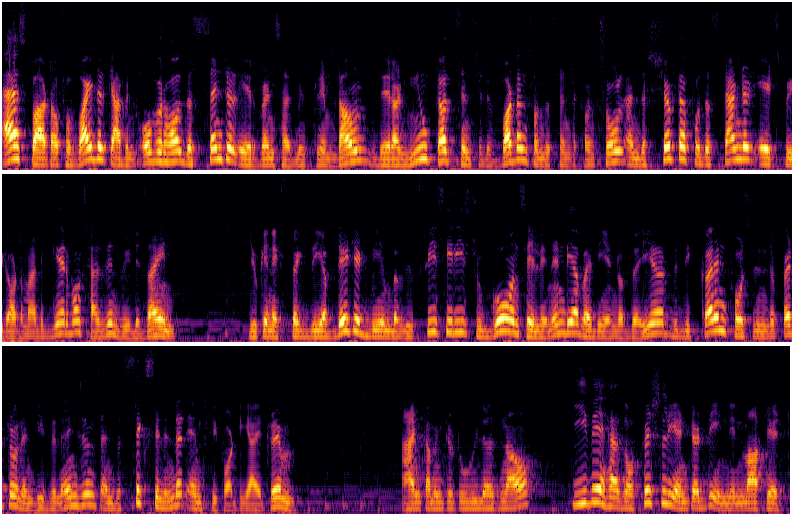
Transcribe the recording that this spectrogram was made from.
As part of a wider cabin overhaul, the central air vents have been slimmed down, there are new touch-sensitive buttons on the center console and the shifter for the standard 8-speed automatic gearbox has been redesigned. You can expect the updated BMW 3 Series to go on sale in India by the end of the year with the current 4-cylinder petrol and diesel engines and the 6-cylinder M340i trim. And coming to two-wheelers now, Keeway has officially entered the Indian market.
